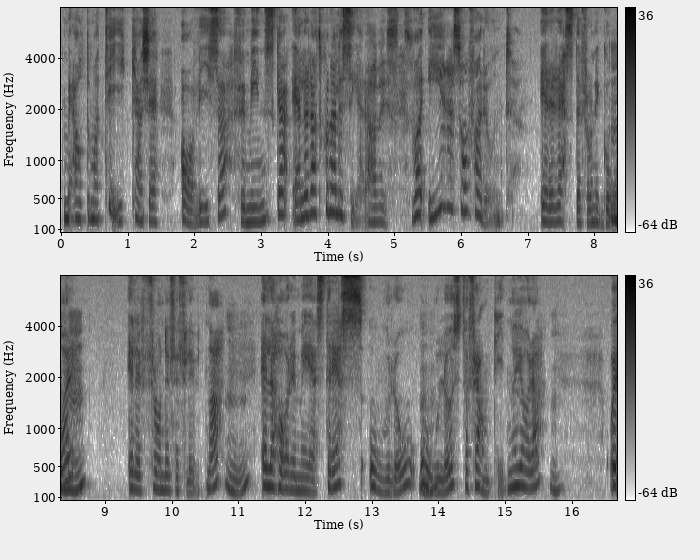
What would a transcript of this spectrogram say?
med automatik kanske avvisa, förminska eller rationalisera. Ja. Vad är det som far runt? Är det rester från igår? Mm. Eller från det förflutna? Eller har det med stress, oro, Mm. olust för framtiden att göra? Och,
